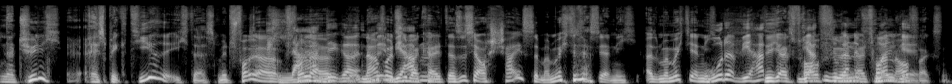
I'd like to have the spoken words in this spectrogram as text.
natürlich respektiere ich das mit voller, Klar, voller Digga, Nachvollziehbarkeit. Haben, das ist ja auch scheiße. Man möchte das ja nicht. Also man möchte ja nicht Bruder, wir hatten, sich als Frau fühlen, als Folge. Mann aufwachsen.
